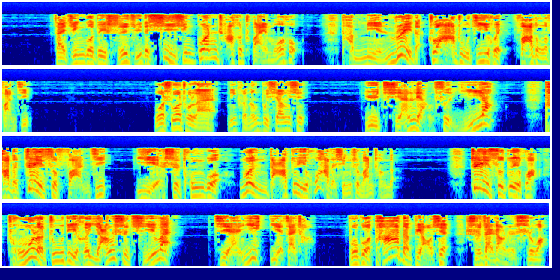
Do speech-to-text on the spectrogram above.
在经过对时局的细心观察和揣摩后，他敏锐的抓住机会，发动了反击。我说出来，你可能不相信。与前两次一样，他的这次反击也是通过问答对话的形式完成的。这次对话除了朱棣和杨士奇外，简易也在场。不过他的表现实在让人失望。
